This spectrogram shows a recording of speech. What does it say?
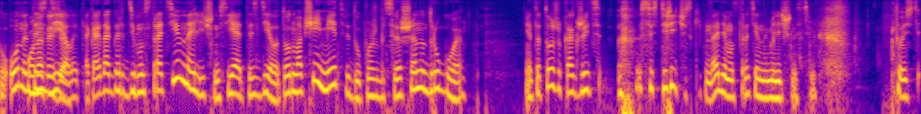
он, он это, это сделает. А когда говорит демонстративная личность, я это сделаю, то он вообще имеет в виду, может быть, совершенно другое. Это тоже как жить с истерическими, да, демонстративными личностями. То есть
